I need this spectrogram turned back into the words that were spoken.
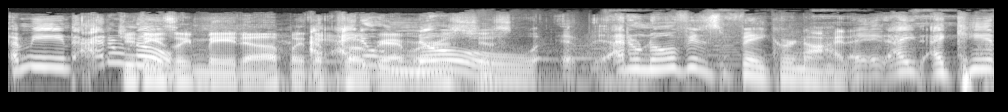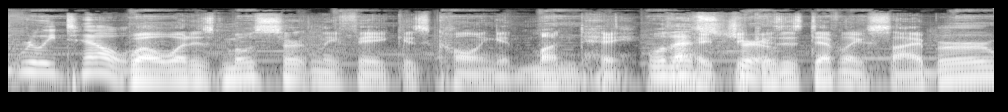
I mean, I don't Do you know. think it's like made up? Like the I, I don't programmer is just. know. I don't know if it's fake or not. I, I, I can't really tell. Well, what is most certainly fake is calling it Monday. Well, that's right? true. Because it's definitely Cyber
